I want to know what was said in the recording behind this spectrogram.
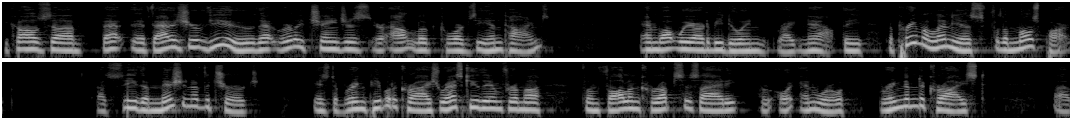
because uh, that if that is your view, that really changes your outlook towards the end times and what we are to be doing right now. The the premillennialists, for the most part, uh, see the mission of the church is to bring people to Christ, rescue them from a from fallen, corrupt society and world, bring them to Christ, uh,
